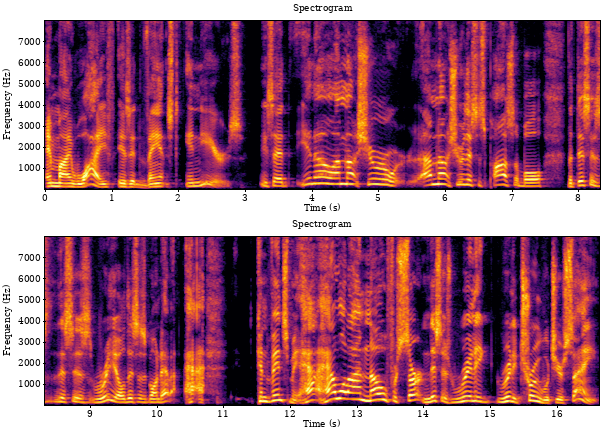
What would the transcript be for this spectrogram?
and my wife is advanced in years. He said, "You know, I'm not sure. I'm not sure this is possible. That this is this is real. This is going to happen." Convince me. How, how will I know for certain this is really, really true what you're saying?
